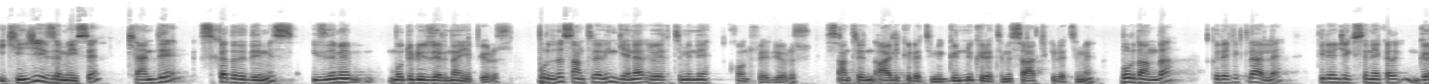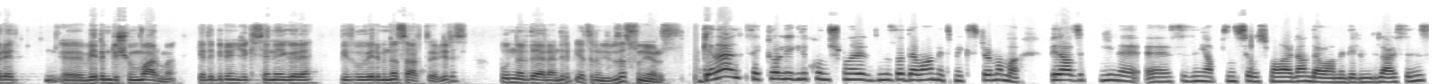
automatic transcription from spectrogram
İkinci izleme ise kendi SCADA dediğimiz izleme modülü üzerinden yapıyoruz. Burada da santralin genel üretimini kontrol ediyoruz. Santralin aylık üretimi, günlük üretimi, saatlik üretimi. Buradan da grafiklerle bir önceki seneye göre e, verim düşüm var mı? Ya da bir önceki seneye göre biz bu verimi nasıl arttırabiliriz? Bunları değerlendirip yatırımcımıza sunuyoruz. Genel sektörle ilgili konuşmalarımıza devam etmek istiyorum ama birazcık yine e, sizin yaptığınız çalışmalardan devam edelim dilerseniz.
